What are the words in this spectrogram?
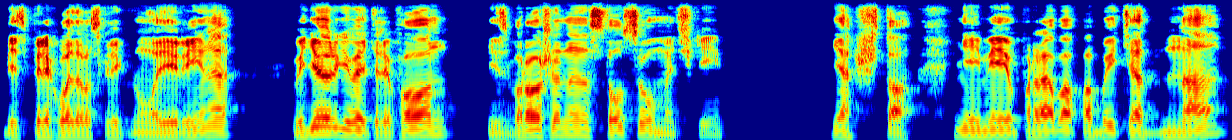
Без перехода воскликнула Ирина, выдергивая телефон и сброшенной на стол сумочки. «Я что, не имею права побыть одна?»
